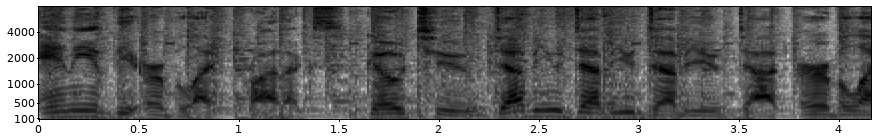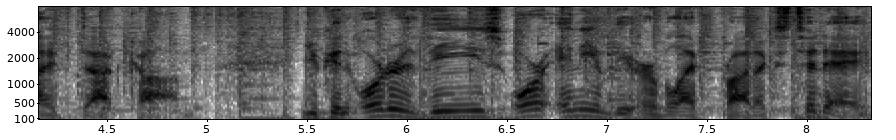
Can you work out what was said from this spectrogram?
any of the Herbalife products, go to www.herbalife.com. You can order these or any of the Herbalife products today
